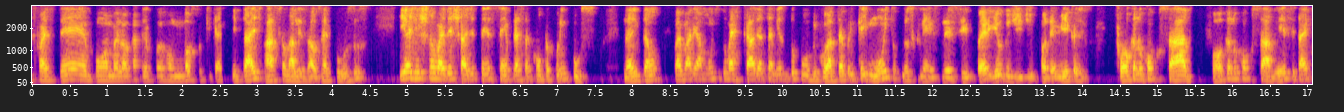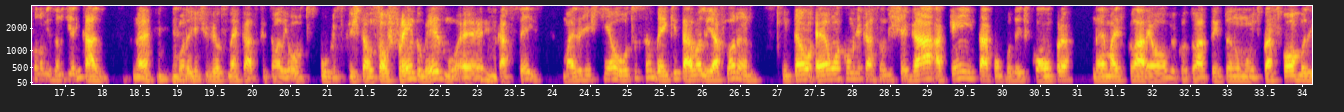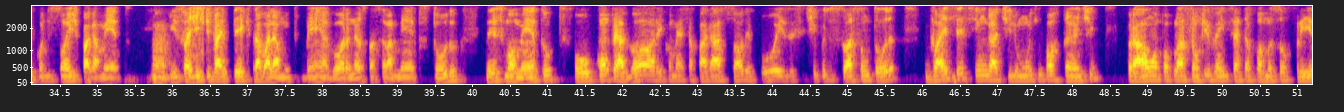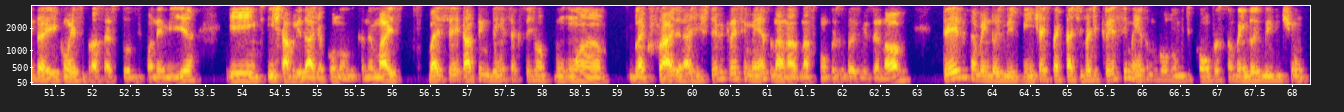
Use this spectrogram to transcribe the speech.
faz tempo, uma melhor carreira para home office, o que quer e tais, racionalizar os recursos, e a gente não vai deixar de ter sempre essa compra por impulso. Né? Então, vai variar muito do mercado e até mesmo do público. Eu até brinquei muito com meus clientes nesse período de, de pandemia, que eu disse, foca no concursado, foca no concursado. Esse está economizando dinheiro em casa. Né? Quando a gente vê outros mercados que estão ali, outros públicos que estão sofrendo mesmo é, escassez, mas a gente tinha outros também que estavam ali aflorando. Então, é uma comunicação de chegar a quem está com poder de compra, né? Mas, claro, é óbvio que eu estou atentando muito para as formas e condições de pagamento. Ah. Isso a gente vai ter que trabalhar muito bem agora, né? Os parcelamentos, tudo, nesse momento. Ou compre agora e comece a pagar só depois, esse tipo de situação toda. Vai ser, sim, um gatilho muito importante para uma população que vem, de certa forma, sofrida aí com esse processo todo de pandemia e instabilidade econômica, né? Mas vai ser a tendência que seja uma, uma Black Friday, né? A gente teve crescimento na, na, nas compras em 2019, teve também em 2020 a expectativa de crescimento no volume de compras também em 2021,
